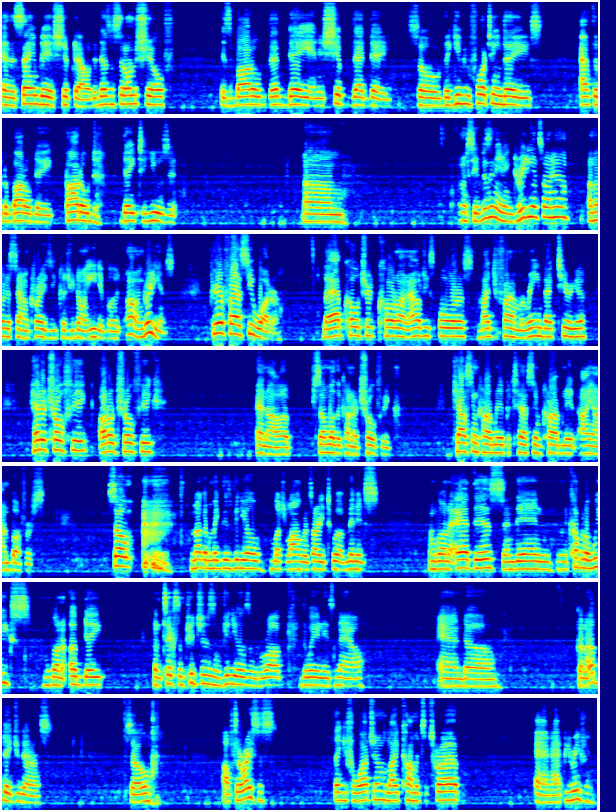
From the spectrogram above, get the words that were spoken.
and the same day it's shipped out. It doesn't sit on the shelf. It's bottled that day and it's shipped that day. So they give you 14 days after the bottle date, bottled date to use it. Um, let's see if there's any ingredients on here. I know this sounds crazy because you don't eat it, but oh, ingredients: purified seawater, lab cultured coralline algae spores, nitrifying marine bacteria, heterotrophic, autotrophic, and uh, some other kind of trophic calcium carbonate, potassium carbonate ion buffers. So I'm not going to make this video much longer. It's already 12 minutes. I'm going to add this and then in a couple of weeks I'm going to update. I'm going to take some pictures and videos of the rock the way it is now and uh, going to update you guys. So off to the races. Thank you for watching. Like, comment, subscribe, and happy reefing.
